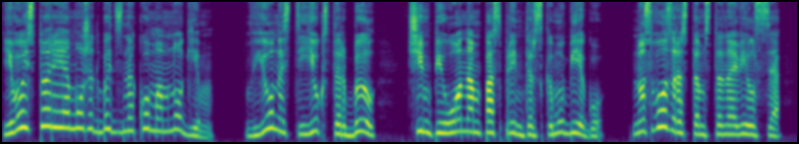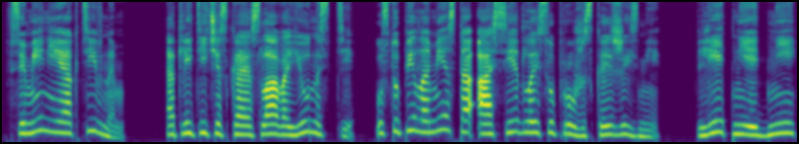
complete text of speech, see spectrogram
Его история может быть знакома многим. В юности Юкстер был чемпионом по спринтерскому бегу, но с возрастом становился все менее активным. Атлетическая слава юности уступила место оседлой супружеской жизни. Летние дни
